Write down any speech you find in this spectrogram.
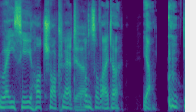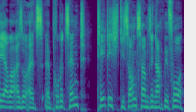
Racy, Hot Chocolate und so weiter. Ja, der aber also als äh, Produzent tätig. Die Songs haben sie nach wie vor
